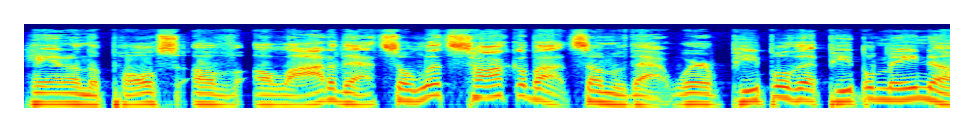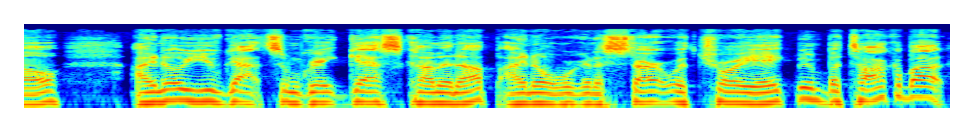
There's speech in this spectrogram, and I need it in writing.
hand on the pulse of a lot of that. So let's talk about some of that where people that people may know. I know you've got some great guests coming up. I know we're going to start with Troy Aikman, but talk about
